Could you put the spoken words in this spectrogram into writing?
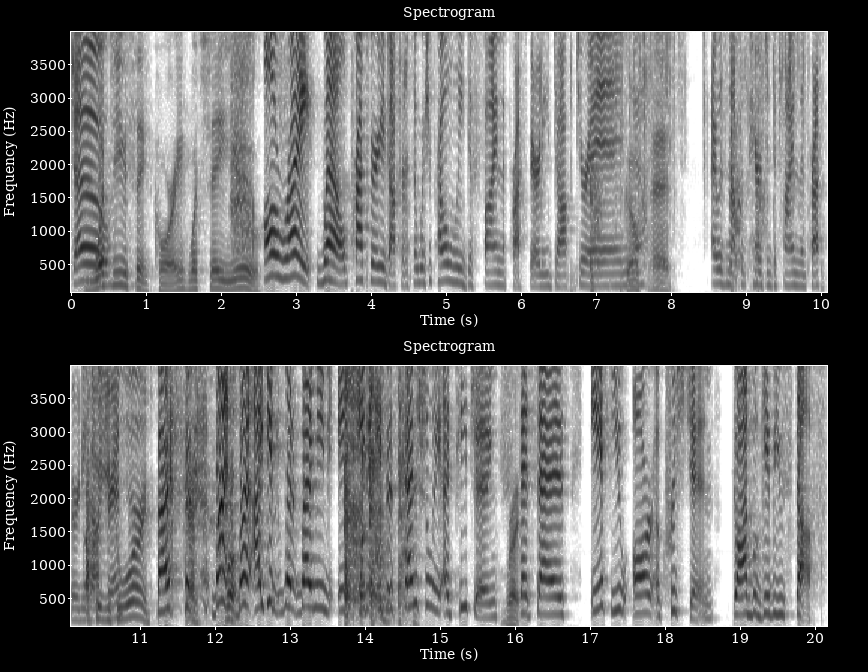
joe What do you think, Corey? What say you? All right. Well, prosperity doctrine. So we should probably define the prosperity doctrine. Go ahead. I was not prepared to define the prosperity Oh, doctrine. you weren't. but but Well- but I can but but I mean it, it, it's essentially a teaching Right. that says if you are a Christian, God will give you stuff.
